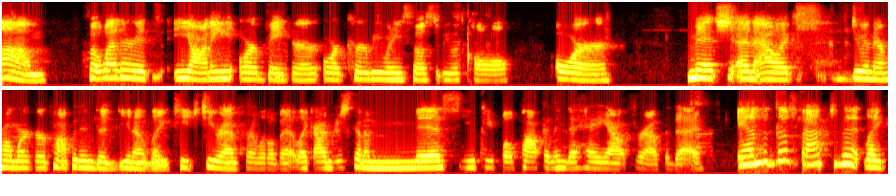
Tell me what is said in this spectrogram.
Um, but whether it's Iani or Baker or Kirby when he's supposed to be with Cole or Mitch and Alex doing their homework or popping into, you know, like teach T Rev for a little bit. Like I'm just gonna miss you people popping in to hang out throughout the day. And the fact that like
